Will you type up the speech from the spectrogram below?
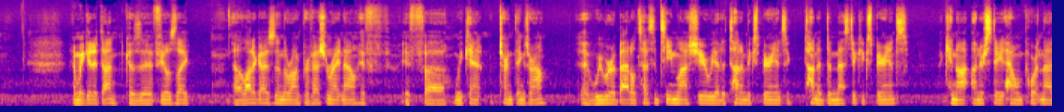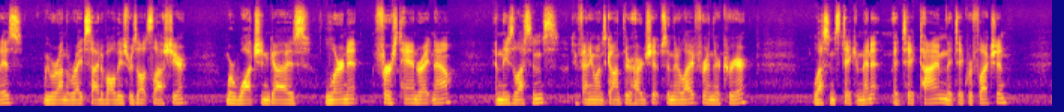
and we get it done because it feels like a lot of guys are in the wrong profession right now if if uh, we can't turn things around. Uh, we were a battle tested team last year. We had a ton of experience, a ton of domestic experience. I cannot understate how important that is. We were on the right side of all these results last year. We're watching guys learn it firsthand right now. And these lessons, if anyone's gone through hardships in their life or in their career, lessons take a minute, they take time, they take reflection.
